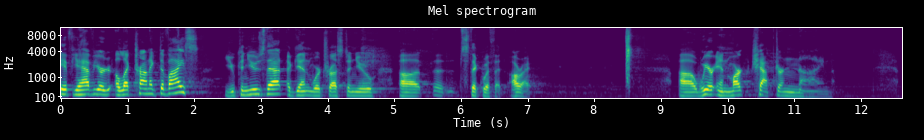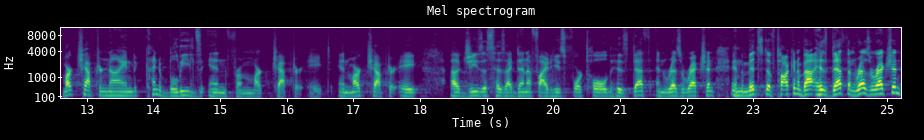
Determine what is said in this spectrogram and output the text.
If you have your electronic device, you can use that. Again, we're trusting you. Uh, uh, stick with it. All right. Uh, we're in Mark chapter 9. Mark chapter 9 kind of bleeds in from Mark chapter 8. In Mark chapter 8, uh, Jesus has identified, he's foretold his death and resurrection. In the midst of talking about his death and resurrection,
